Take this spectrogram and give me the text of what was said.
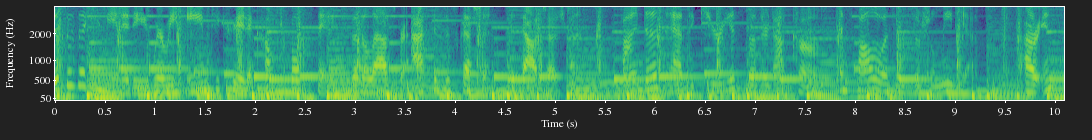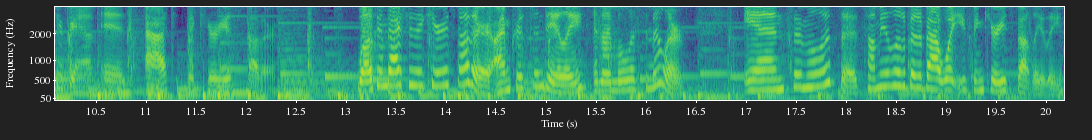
This is a community where we aim to create a comfortable space that allows for active discussion without judgment. Find us at thecuriousmother.com and follow us on social media. Our Instagram is at thecuriousmother. Welcome back to The Curious Mother. I'm Kristen Daly. And I'm Melissa Miller. And so, Melissa, tell me a little bit about what you've been curious about lately.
